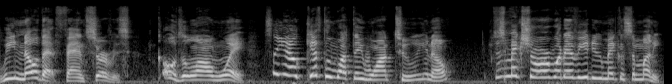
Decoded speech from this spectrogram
We know that fan service goes a long way. So you know, give them what they want to. You know, just make sure whatever you do, making some money.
